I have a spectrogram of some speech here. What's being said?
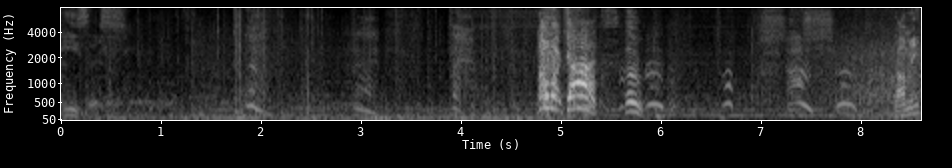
Jesus. Oh my god! Oh. Tommy?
